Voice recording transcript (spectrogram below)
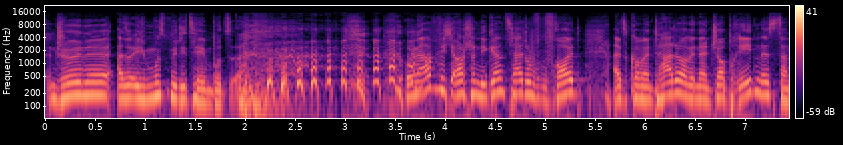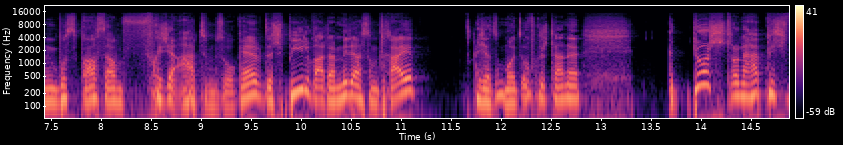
eine schöne, also ich muss mir die Zähne putzen. und habe mich auch schon die ganze Zeit darauf gefreut, als Kommentator, wenn dein Job reden ist, dann musst, brauchst du auch einen frischen Atem so, gell? Das Spiel war dann mittags um drei. Ich also morgens aufgestanden, geduscht und habe mich,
